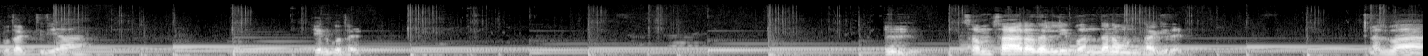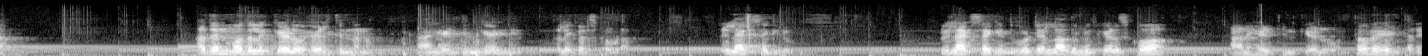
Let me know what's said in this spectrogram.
ಗೊತ್ತಾಗ್ತಿದ್ಯಾ? ಏನ್ ಗೊತ್ತಾಯ್ತು ಹ್ಮ್. ಸಂಸಾರದಲ್ಲಿ ಬಂಧನ ಉಂಟಾಗಿದೆ. ಅಲ್ವಾ? ಅದನ್ನ ಮೊದಲು ಕೇಳು ಹೇಳ್ತೀನಿ ನಾನು. ನಾನು ಹೇಳ್ತೀನಿ ಕೇಳಿ. ತಲೆ ಕೆಡಿಸ್ಕೊಬೇಡ. ರಿಲ್ಯಾಕ್ಸ್ ಆಗಿರು. ರಿಲ್ಯಾಕ್ಸ್ ಆಗಿದ್ಬಿಟ್ಟು ಎಲ್ಲದನ್ನು ಕೇಳಿಸ್ಕೋ ನಾನು ಹೇಳ್ತೀನಿ ಕೇಳು ಅಂತ ಅವ್ರು ಹೇಳ್ತಾರೆ.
